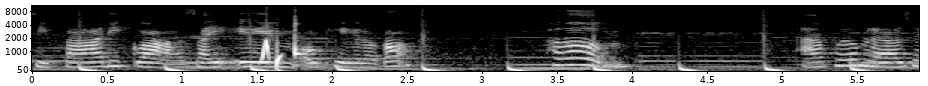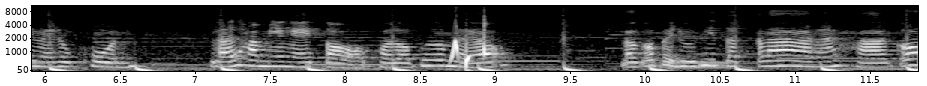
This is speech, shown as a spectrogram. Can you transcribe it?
สีฟ้าดีกว่า ไซส์ M โอเค แล้วก็เพิ่ม อะ เพิ่มแล้วใช่ไหมทุกคน แล้วทำยังไงต่อ พอเราเพิ่มแล้ว เราก็ไปดูที่ตะกร้านะคะ ก็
